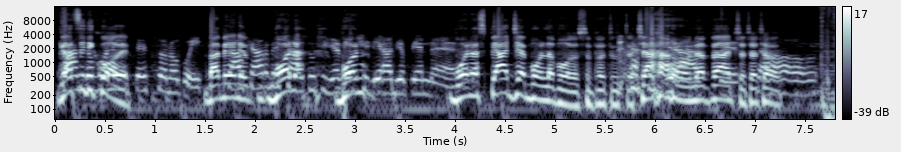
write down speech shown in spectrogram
Grazie Quando di cuore. Sono qui. Va bene, ciao buona, ciao a tutti gli buon, di Radio PNR. Buona spiaggia e buon lavoro soprattutto. Ciao, un abbraccio, ciao ciao. ciao.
